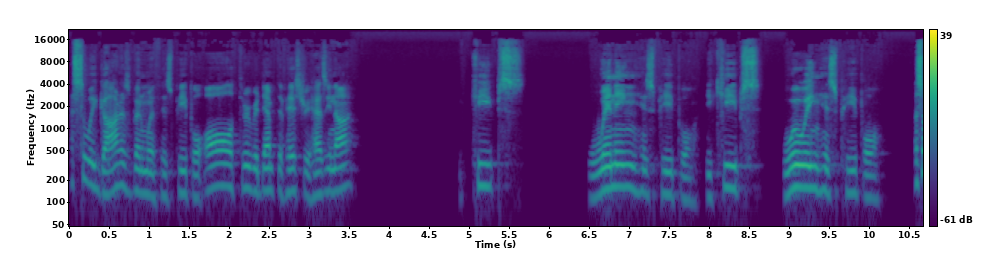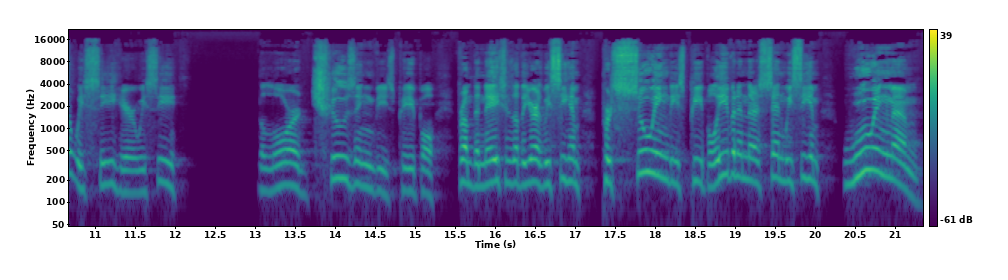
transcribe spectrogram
That's the way God has been with his people all through redemptive history, has he not? He keeps winning his people, he keeps wooing his people. That's what we see here. We see the Lord choosing these people from the nations of the earth. We see him pursuing these people, even in their sin. We see him wooing them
